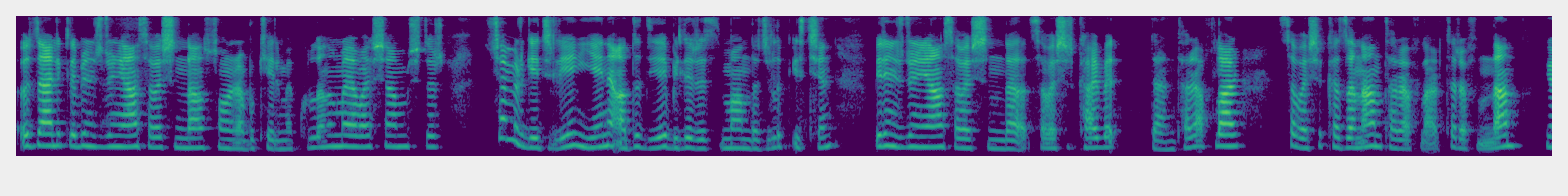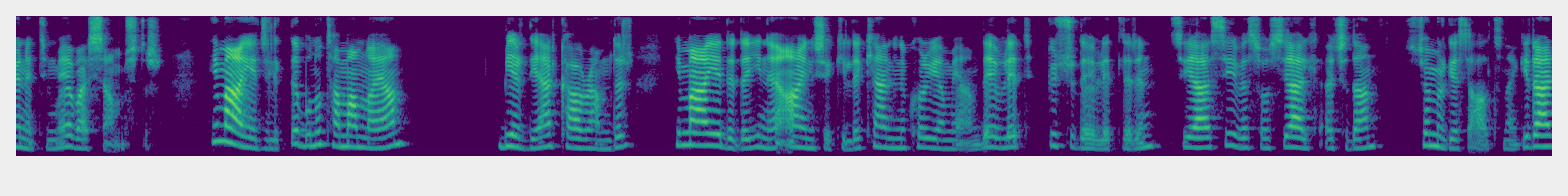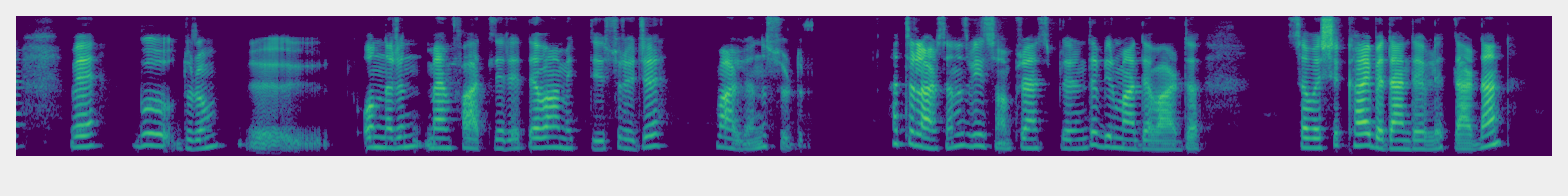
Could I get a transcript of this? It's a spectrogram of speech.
Özellikle Birinci Dünya Savaşı'ndan sonra bu kelime kullanılmaya başlanmıştır. Sömürgeciliğin yeni adı diyebiliriz mandacılık için. Birinci Dünya Savaşı'nda savaşı kaybeden taraflar, savaşı kazanan taraflar tarafından yönetilmeye başlanmıştır. Himayecilik de bunu tamamlayan bir diğer kavramdır. Himayede de yine aynı şekilde kendini koruyamayan devlet, güçlü devletlerin siyasi ve sosyal açıdan sömürgesi altına girer ve bu durum onların menfaatleri devam ettiği sürece varlığını sürdürür. Hatırlarsanız Wilson prensiplerinde bir madde vardı. Savaşı kaybeden devletlerden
